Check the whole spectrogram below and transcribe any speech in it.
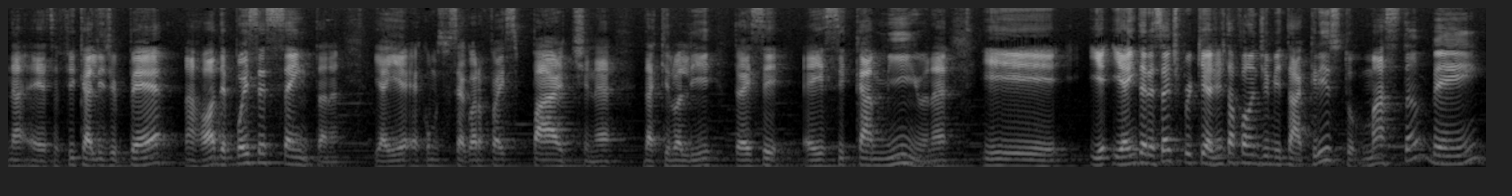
Na, é, você fica ali de pé na roda, depois você senta, né? E aí é, é como se você agora faz parte, né? daquilo ali. Então é esse, é esse caminho, né? E, e, e é interessante porque a gente está falando de imitar Cristo, mas também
